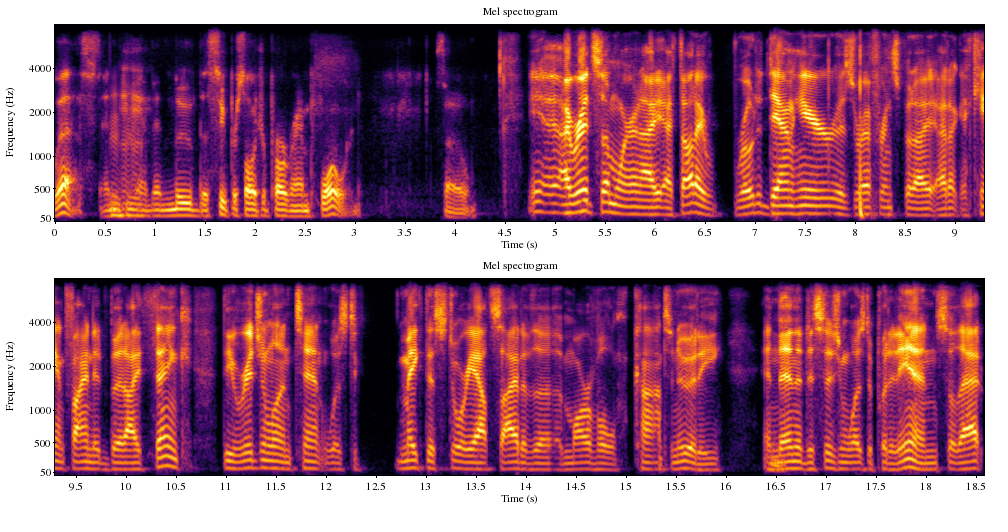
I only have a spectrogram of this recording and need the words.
U.S. and, Mhm. and then move the super soldier program forward. So Yeah, I read somewhere, and I, I thought I wrote it down here as reference, but I, I, I can't find it. But I think the original intent was to make this story outside of the Marvel continuity, and then the decision was to put it in. So that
